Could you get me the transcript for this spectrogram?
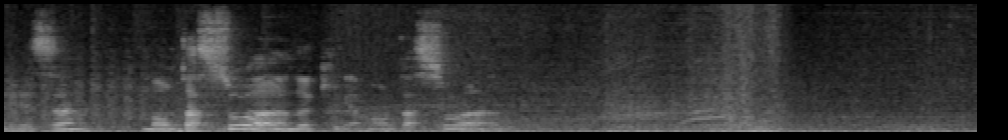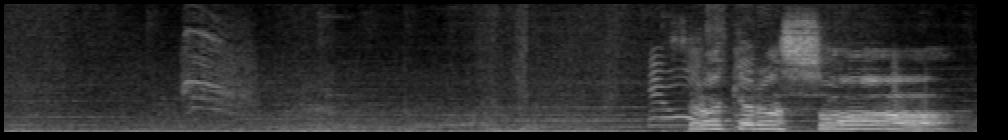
Beleza. A mão tá suando aqui, a mão tá suando. Será que era só.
